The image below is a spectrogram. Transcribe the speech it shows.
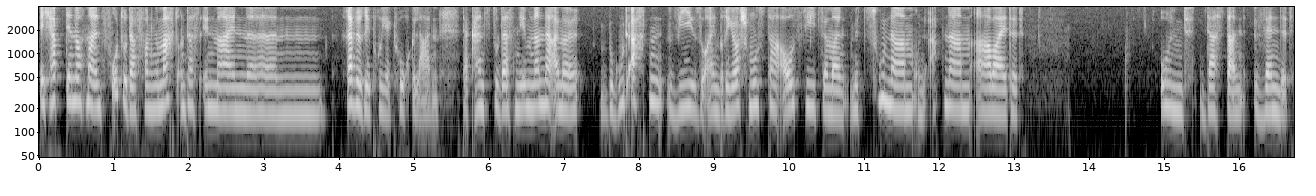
Ich habe dir noch mal ein Foto davon gemacht und das in mein Revelry-Projekt hochgeladen. Da kannst du das nebeneinander einmal begutachten, wie so ein Brioche-Muster aussieht, wenn man mit Zunahmen und Abnahmen arbeitet und das dann wendet.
